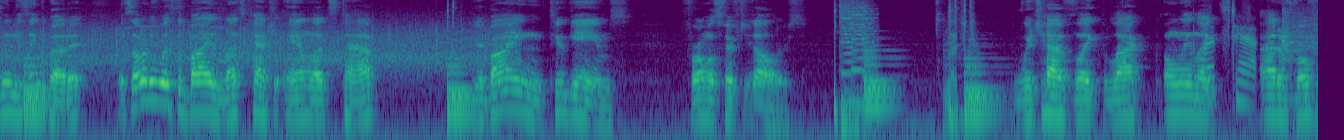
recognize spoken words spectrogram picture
when you think about it, if somebody was to buy Let's Catch and Let's Tap, you're buying two games for almost fifty dollars, which have like lack only like out of both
